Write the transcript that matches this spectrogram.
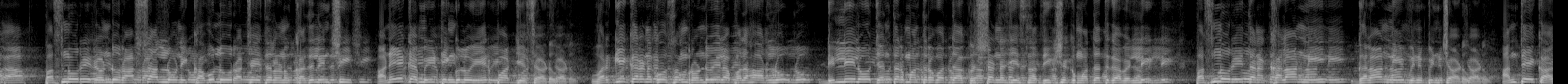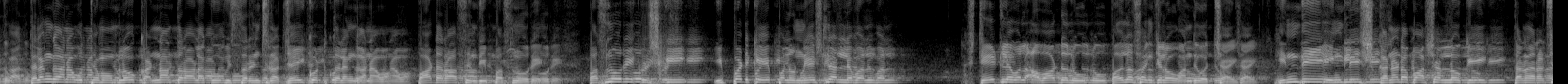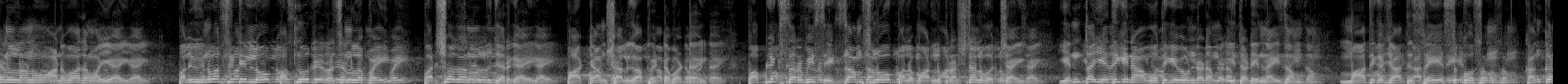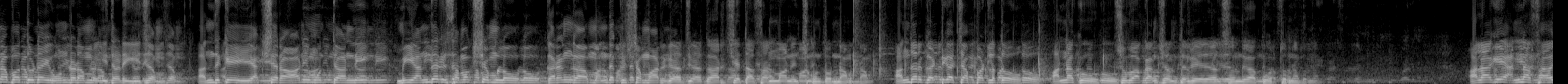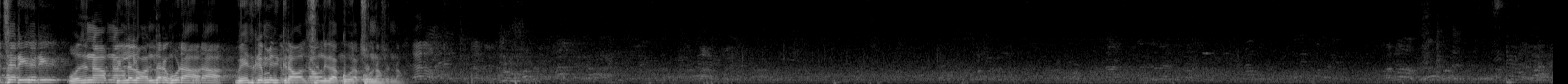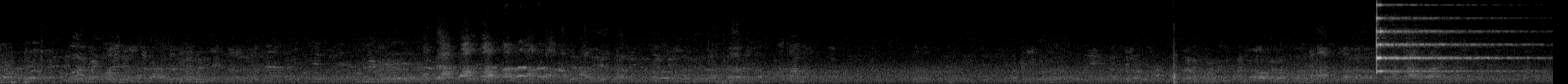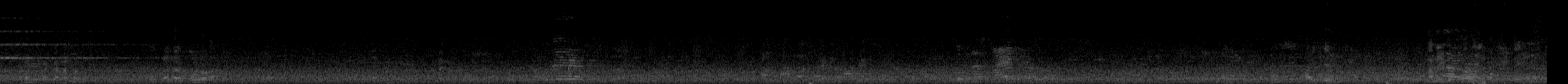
పస్నూరి రెండు రాష్ట్రాల్లోని కవులు రచయితలను కదిలించి అనేక మీటింగులు ఏర్పాటు చేశాడు. వర్గీకరణ కోసం రెండు వేల పదహారులో ఢిల్లీలో జంతర్ మంతర్ వద్ద కృష్ణన్న చేసిన దీక్షకు మద్దతుగా వెళ్ళి పస్నూరి తన కళాన్ని గలాన్ని వినిపించాడు. అంతేకాదు తెలంగాణ ఉద్యమంలో ఖండాంతరాలకు విస్తరించిన జై కొట్టు తెలంగాణ పాట రాసింది పస్నూరే. పస్నూరి కృషికి ఇప్పటికే పలు నేషనల్ లెవెల్ స్టేట్ లెవెల్ అవార్డులు పదుల సంఖ్యలో అంది వచ్చాయి హిందీ ఇంగ్లీష్ కన్నడ భాషల్లోకి తన రచనలను అనువాదం అయ్యాయి. పలు యూనివర్సిటీల్లో పస్నూరి రచనలపై పరిశోధనలు జరిగాయి. పాఠ్యాంశాలుగా పెట్టబడ్డాయి. పబ్లిక్ సర్వీస్ ఎగ్జామ్స్లో పలుమార్లు ప్రశ్నలు వచ్చాయి. ఎంత ఎదిగినా ఒదిగి ఉండడం ఇతడి నైజం. మాదిక జాతి శ్రేయస్సు కోసం కంకణబద్ధుడై ఉండడం ఇతడి ఇజం. అందుకే ఈ అక్షర ఆణిముత్యాన్ని మీ అందరి సమక్షంలో ఘనంగా మందకృష్ణ మార్గ గారి చేత సన్మానించుకుంటున్నాం. అందరు గట్టిగా చప్పట్లతో అన్నకు శుభాకాంక్షలు తెలియజేయాల్సిందిగా కోరుతున్నాం. అలాగే అన్న సహచరి వదిన పిల్లలు అందరూ కూడా వేదిక మీదకి రావాల్సిందిగా కోరుచున్నాం.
